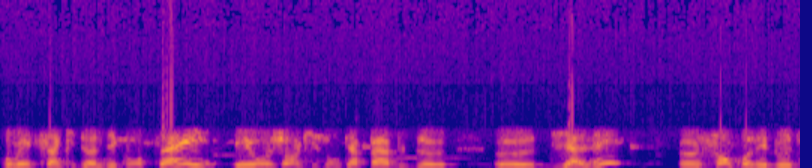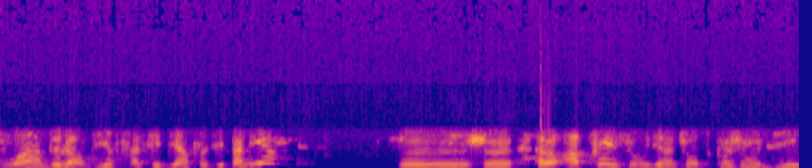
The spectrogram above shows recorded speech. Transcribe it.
aux médecins qui donnent des conseils et aux gens qui sont capables de euh, d'y aller euh, sans qu'on ait besoin de leur dire ça c'est bien, ça c'est pas bien. Je, Alors après, je vais vous dire une chose. Ce que je vous dis,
